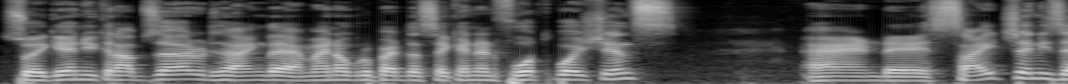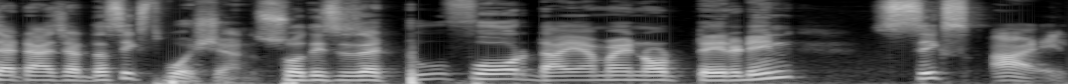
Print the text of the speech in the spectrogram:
So again you can observe it is having the amino group at the second and fourth positions and a side chain is attached at the sixth position. So this is a 2,4 diamino pteridine 6-yle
